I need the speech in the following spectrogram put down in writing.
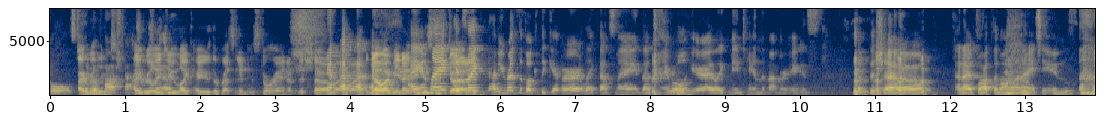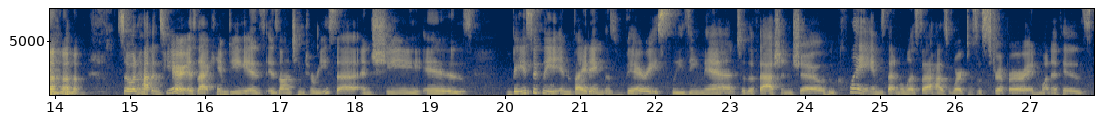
goals to I really, a Posh Fashion I really Show. do like how you're the resident historian of this show. By the way, no, I mean I I think am like it's like have you read the book The Giver? Like that's my that's my role here. I like maintain the memories of the show, and I've bought them all on iTunes. so what happens here is that Kim D is is on Team Teresa, and she is basically inviting this very sleazy man to the fashion show who claims that Melissa has worked as a stripper in one of his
